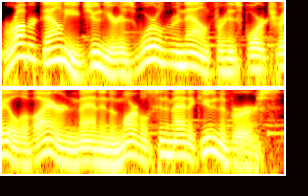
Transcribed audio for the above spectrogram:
Robert Downey Jr. is world-renowned for his portrayal of Iron Man in the Marvel Cinematic Universe.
